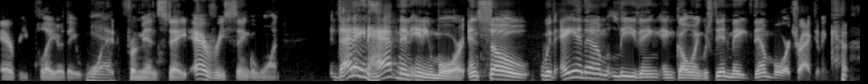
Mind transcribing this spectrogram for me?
every player they wanted yeah. from in state, every single one. That ain't happening anymore. And so with A&M leaving and going, which then made them more attractive and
